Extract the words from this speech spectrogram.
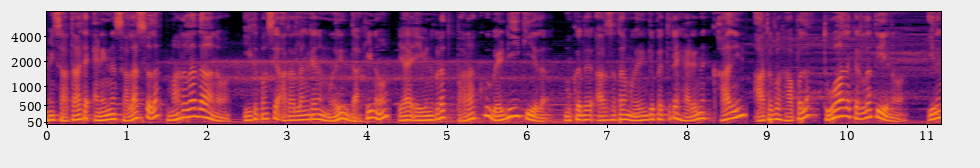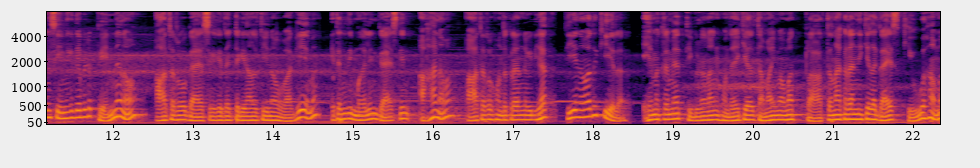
මේ සතාට ඇනෙන සලස්වල මරලා දානවා. ඊට පස්සේ අරල්ලඟට යන මර්ලින් දකිනවා එයා ඒ වෙනකොටත් පරක්කු වැඩි කියලා. මොකද අර සතා මර්ලින්ගේ පැත්තට හැරෙන කලින් ආතරුව හපල තුවාල කරලා තියෙනවා. ඊළඟ සීනක දෙපට පෙන්න්නනවා ආතරෝ ගෑසක දෙට ගෙනල් තියෙනව වගේම එතමති මලින් ගෑස්ගෙන් අහනවා ආතර හොඳ කරන්න විදිහක් තියෙනවද කියලා. එහම ක්‍රමයක් තිබුණනම් හොඳයි කියල් තමයි මත් ප්‍රාථනා කරන්න කියලා ගයිස් කිව්ව හම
